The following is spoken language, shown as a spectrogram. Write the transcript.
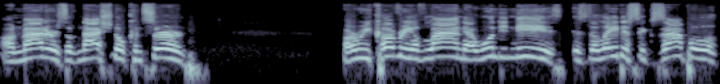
on matters of national concern. Our recovery of land at Wounded Knee is, is the latest example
